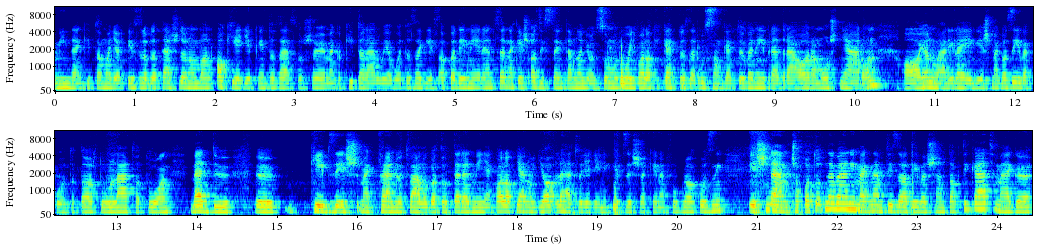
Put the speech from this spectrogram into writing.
mindenkit a magyar kézilabda társadalomban, aki egyébként az ászlósajó, meg a kitalálója volt az egész akadémiai rendszernek, és az is szerintem nagyon szomorú, hogy valaki 2022-ben ébred rá arra most nyáron, a januári leégés, meg az évek óta tartó, láthatóan meddő képzés, meg felnőtt válogatott eredmények alapján, hogy ja, lehet, hogy egyéni képzéssel kéne foglalkozni, és nem csapatot nevelni, meg nem 16 évesen taktikát, meg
